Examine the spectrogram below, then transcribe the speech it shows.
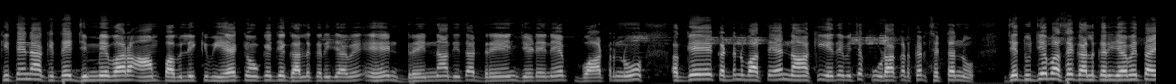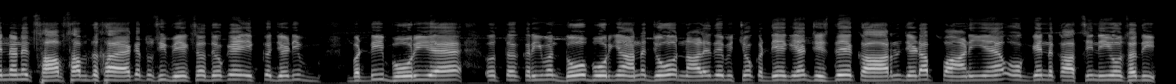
ਕਿਤੇ ਨਾ ਕਿਤੇ ਜ਼ਿੰਮੇਵਾਰ ਆਮ ਪਬਲਿਕ ਵੀ ਹੈ, ਕਿਉਂਕਿ ਜੇ ਗੱਲ ਕਰੀ ਜਾਵੇ, ਇਹ ਡਰੇਨਾਂ ਦੀ ਤਾਂ ਡਰੇਨ ਜਿਹੜੇ ਨੇ ਵਾਟਰ ਨੂੰ ਅੱਗੇ ਕੱਢਣ ਵਾਸਤੇ ਹੈ, ਨਾ ਕਿ ਇਹਦੇ ਵਿੱਚ ਕੂੜਾ ਕਰਕਟ ਸਿੱਟਣ ਨੂੰ। ਜੇ ਦੂਜੇ ਪਾਸੇ ਗੱਲ ਕਰੀ ਜਾਵੇ ਤਾਂ ਇਹਨਾਂ ਨੇ ਸਾਫ਼-ਸਾਫ਼ ਦਿਖਾਇਆ ਕਿ ਤੁਸੀਂ ਵੇਖ ਸਕਦੇ ਹੋ ਕਿ ਇੱਕ ਜਿਹੜੀ ਵੱਡੀ ਬੋਰੀ ਹੈ, ਉਹ ਤਕਰੀਬਨ ਦੋ ਬੋਰੀਆਂ ਹਨ, ਜੋ ਨਾਲੇ ਦੇ ਵਿੱਚੋਂ ਕੱਢੀਆਂ ਗਈਆਂ, ਜਿਸ ਦੇ ਕਾਰਨ ਜਿਹੜਾ ਪਾਣੀ ਹੈ, ਉਹ ਅੱਗੇ ਨਿਕਾਸੀ ਨਹੀਂ ਹੋ ਸਕਦੀ।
